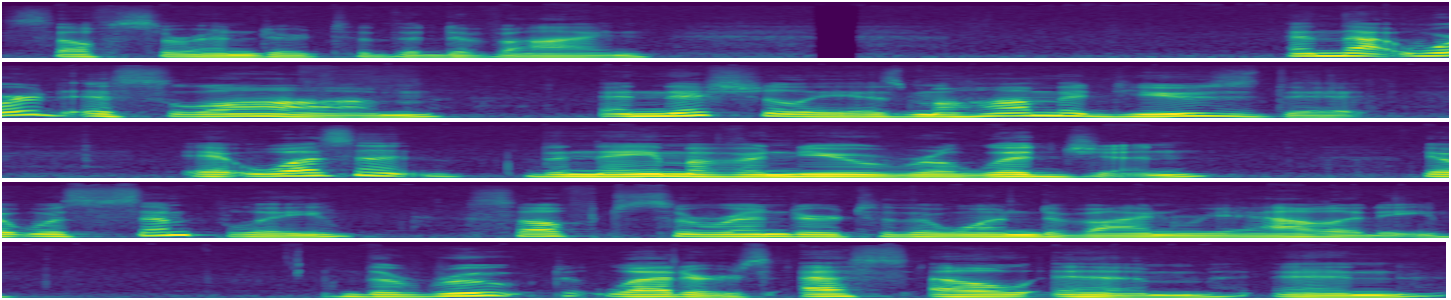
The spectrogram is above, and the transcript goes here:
self surrender to the divine. And that word Islam, initially, as Muhammad used it, it wasn't the name of a new religion, it was simply self surrender to the one divine reality. The root letters SLM in,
